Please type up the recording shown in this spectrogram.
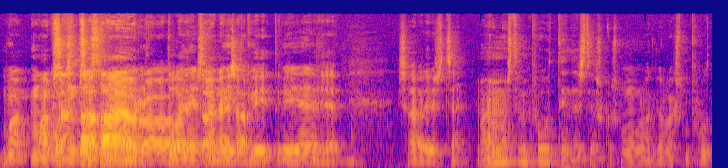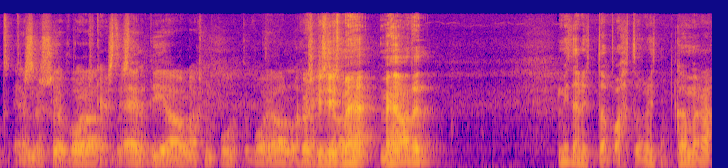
ma- maksan Maksetaan 100 sata, euroa, toinen toinen, saa toinen saa 50, 50. Jep. Se on just se. Mä en muista, me puhuttiin tästä joskus muullakin. Ollaanko me puhuttu En tästä jossain podcastista? en tiedä, ollaanko me puhuttu. Voi olla. Koska siis mehän, mehän otet... Mitä nyt tapahtuu? Nyt kamera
